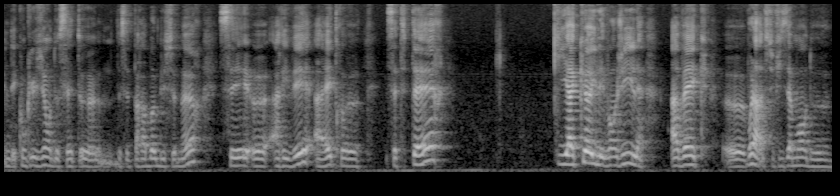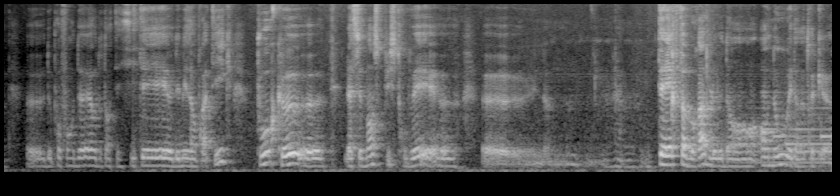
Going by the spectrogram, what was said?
une, des conclusions de cette, de cette parabole du semeur, c'est arriver à être cette terre qui accueille l'évangile avec euh, voilà, suffisamment de, euh, de profondeur, d'authenticité, euh, de mise en pratique, pour que la semence puisse trouver une, terre favorable dans, en nous et dans notre cœur.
